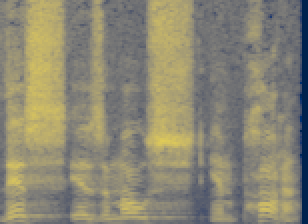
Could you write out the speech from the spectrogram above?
This is the most important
